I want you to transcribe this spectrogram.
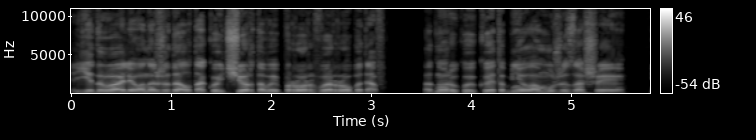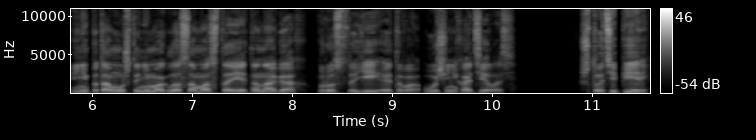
Едва ли он ожидал такой чертовой прорвы роботов. Одной рукой Кэт обняла мужа за шею. И не потому, что не могла сама стоять на ногах, просто ей этого очень хотелось. «Что теперь?»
